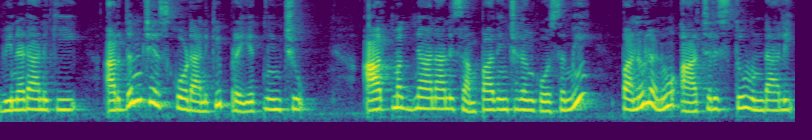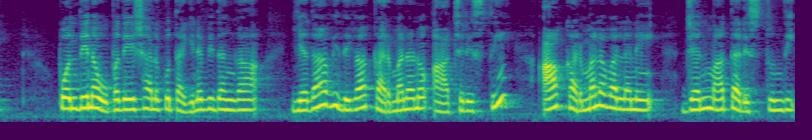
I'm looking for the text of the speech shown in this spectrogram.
వినడానికి అర్థం చేసుకోవడానికి ప్రయత్నించు. ఆత్మజ్ఞానాన్ని సంపాదించడం కోసమే పనులను ఆచరిస్తూ ఉండాలి. పొందిన ఉపదేశాలకు తగిన విధంగా యథావిధిగా కర్మలను ఆచరిస్తే ఆ కర్మల వల్లనే జన్మ తరిస్తుంది.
